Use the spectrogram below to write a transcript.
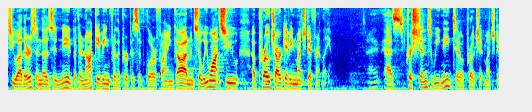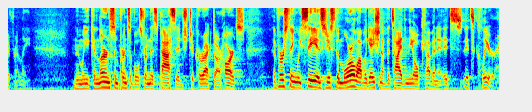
to others and those in need, but they're not giving for the purpose of glorifying God. And so we want to approach our giving much differently. As Christians, we need to approach it much differently. And then we can learn some principles from this passage to correct our hearts. The first thing we see is just the moral obligation of the tithe in the Old Covenant. It's, it's clear.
